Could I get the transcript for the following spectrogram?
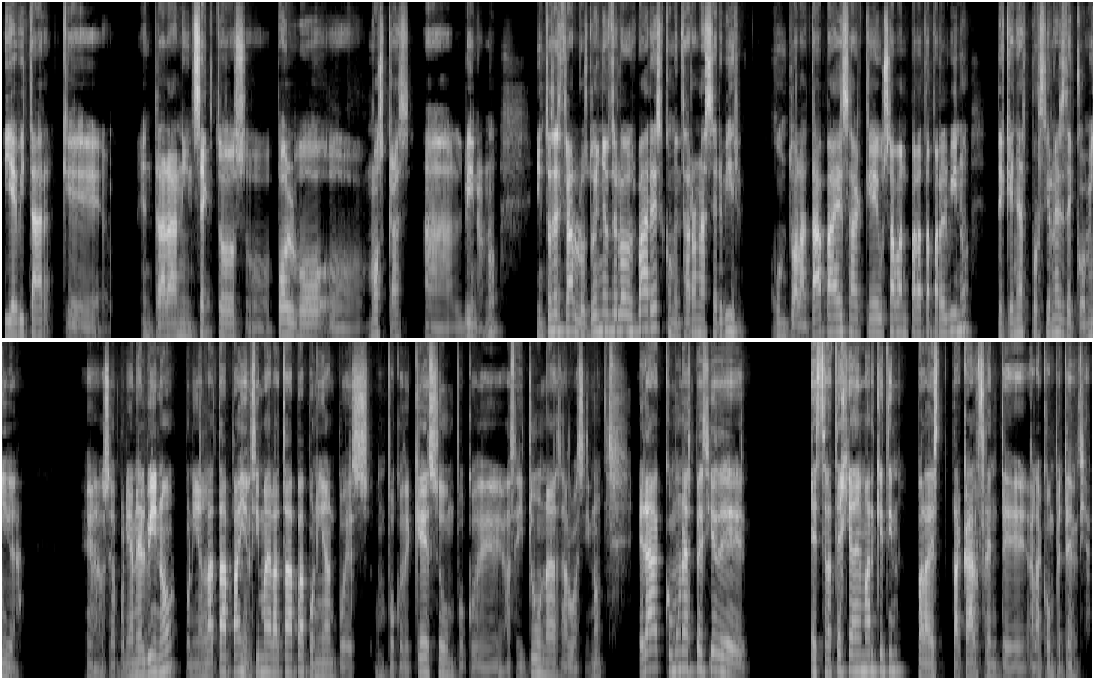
y evitar que entraran insectos o polvo o moscas al vino, ¿no? Y entonces, claro, los dueños de los bares comenzaron a servir junto a la tapa esa que usaban para tapar el vino pequeñas porciones de comida. Eh, o sea, ponían el vino, ponían la tapa y encima de la tapa ponían pues un poco de queso, un poco de aceitunas, algo así, ¿no? Era como una especie de estrategia de marketing para destacar frente a la competencia.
